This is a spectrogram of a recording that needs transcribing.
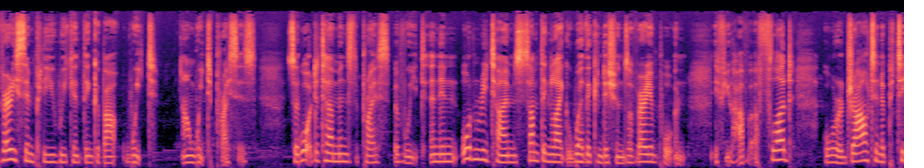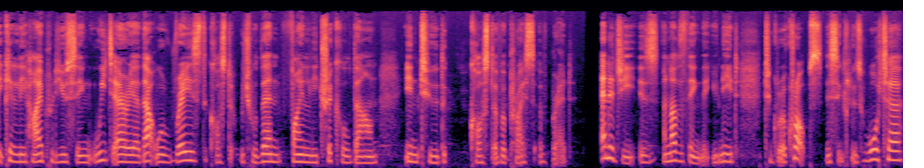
very simply, we can think about wheat and wheat prices. So, what determines the price of wheat? And in ordinary times, something like weather conditions are very important. If you have a flood or a drought in a particularly high producing wheat area, that will raise the cost, which will then finally trickle down into the cost of a price of bread. Energy is another thing that you need to grow crops. This includes water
